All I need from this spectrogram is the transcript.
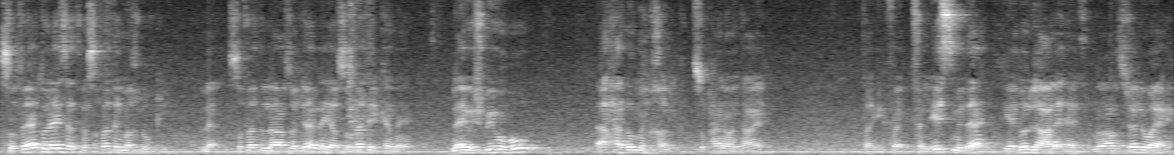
صفاته ليست كصفات المخلوقين لا صفات الله عز وجل هي صفات الكمال. لا يشبهه أحد من خلقه سبحانه وتعالى. طيب فالاسم ده يدل على هذا أن الله عز وجل واحد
